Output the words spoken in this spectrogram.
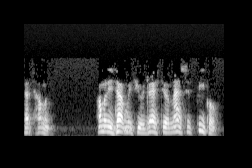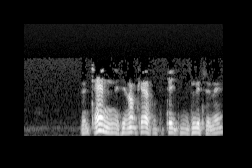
That's homily. Homily is that which you address to a mass of people that tend, if you're not careful to take things literally,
